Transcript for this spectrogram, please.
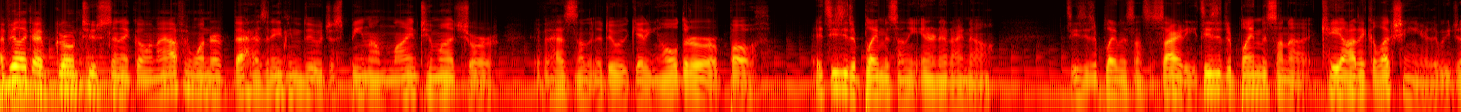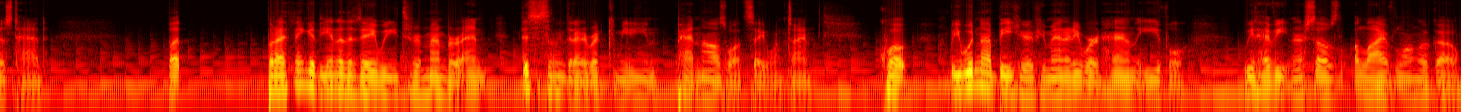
I feel like I've grown too cynical, and I often wonder if that has anything to do with just being online too much, or if it has something to do with getting older, or both. It's easy to blame this on the internet, I know. It's easy to blame this on society. It's easy to blame this on a chaotic election year that we just had. But but I think at the end of the day we need to remember, and this is something that I read comedian Patton Oswalt say one time. Quote, We would not be here if humanity were inherently evil. We'd have eaten ourselves alive long ago.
